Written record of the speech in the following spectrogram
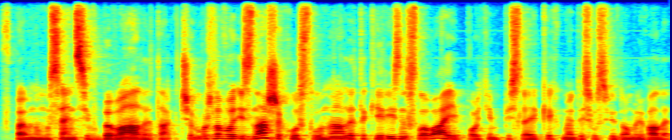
в певному сенсі вбивали. Так? Чи, можливо, із наших уст лунали такі різні слова, і потім, після яких ми десь усвідомлювали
